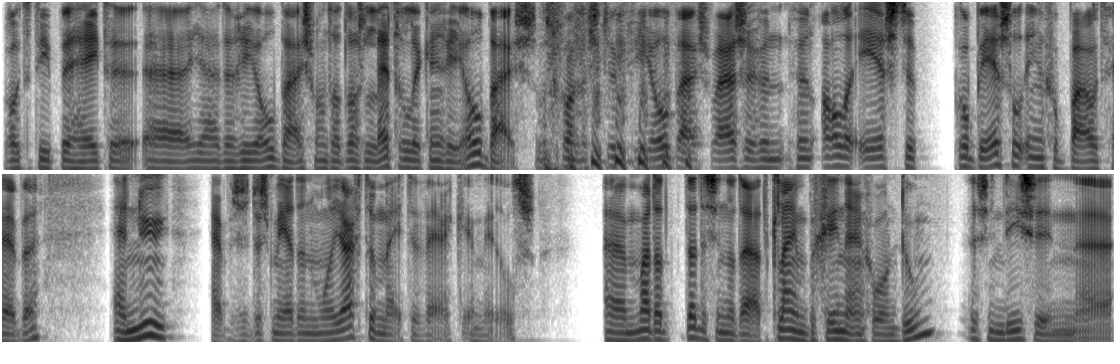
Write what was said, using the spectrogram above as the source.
prototype heette eh, ja, de rioolbuis, want dat was letterlijk een rioolbuis. Dat was gewoon een stuk rioolbuis waar ze hun, hun allereerste probeersel in gebouwd hebben. En nu hebben ze dus meer dan een miljard om mee te werken inmiddels. Eh, maar dat, dat is inderdaad klein beginnen en gewoon doen. Dus in die zin eh,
